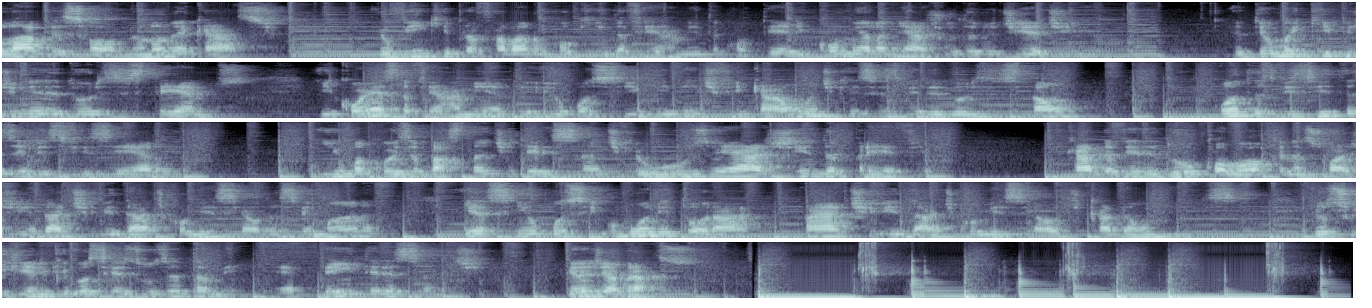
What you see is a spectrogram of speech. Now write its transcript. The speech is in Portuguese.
Olá pessoal, meu nome é Cássio. Eu vim aqui para falar um pouquinho da ferramenta Contele e como ela me ajuda no dia a dia. Eu tenho uma equipe de vendedores externos e com essa ferramenta eu consigo identificar onde que esses vendedores estão, quantas visitas eles fizeram e uma coisa bastante interessante que eu uso é a agenda prévia. Cada vendedor coloca na sua agenda a atividade comercial da semana e assim eu consigo monitorar a atividade comercial de cada um deles. Eu sugiro que vocês usem também, é bem interessante. Grande abraço!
